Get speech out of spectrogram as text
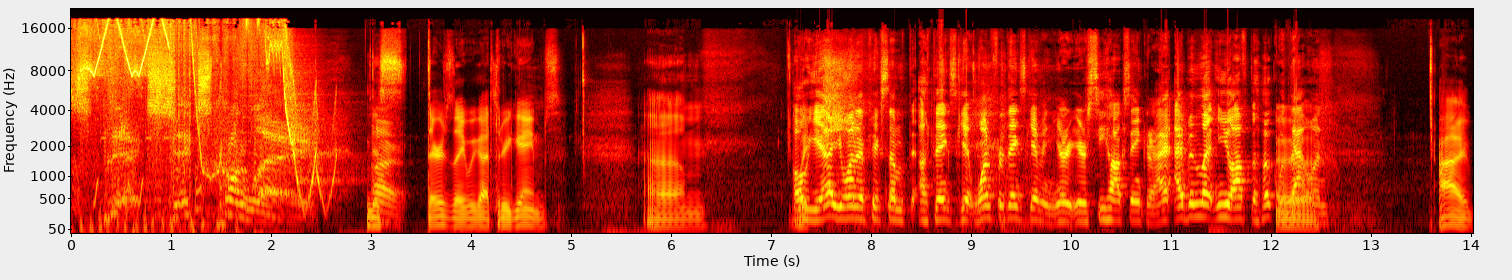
Pick Six Parlay. this Alright. Thursday we got three games. Um, Oh which- yeah, you want to pick some uh, Thanksgiving one for Thanksgiving. Your your Seahawks anchor. I, I've been letting you off the hook with that one. I,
